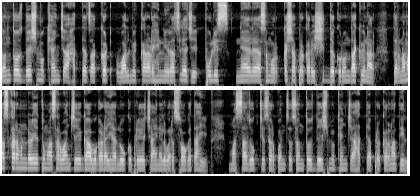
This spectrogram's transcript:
संतोष देशमुख यांच्या हत्याचा कट वाल्मिक कराड यांनी रचल्याचे पोलीस न्यायालयासमोर कशा प्रकारे सिद्ध करून दाखविणार? तर नमस्कार मंडळी तुम्हा सर्वांचे गावगाडा ह्या लोकप्रिय चॅनलवर स्वागत आहे. मस्साजोगचे सरपंच संतोष देशमुख यांच्या हत्या प्रकरणातील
